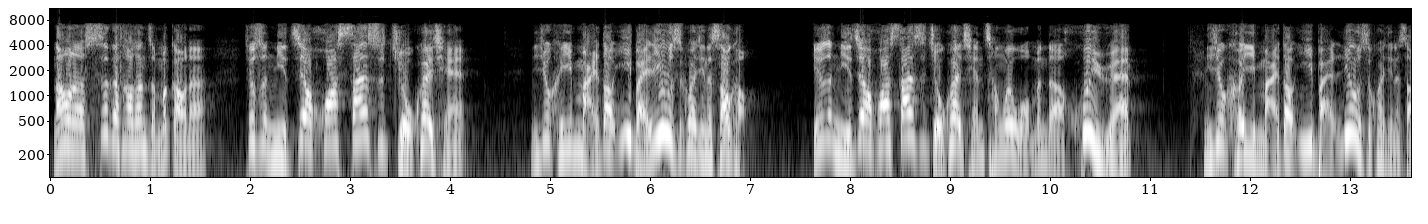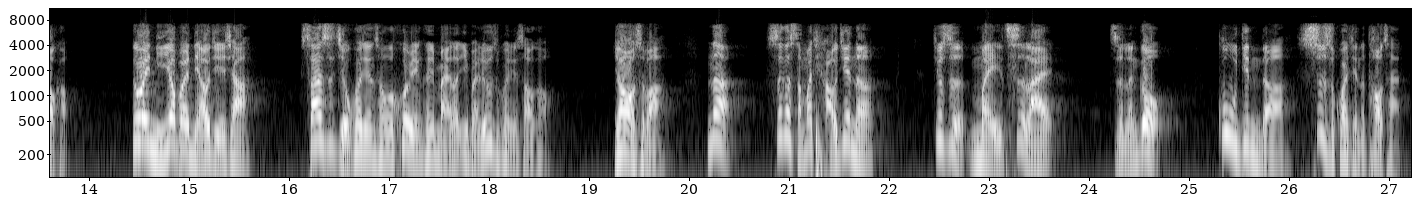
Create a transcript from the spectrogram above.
然后呢，四个套餐怎么搞呢？就是你只要花三十九块钱，你就可以买到一百六十块钱的烧烤。也就是你只要花三十九块钱成为我们的会员，你就可以买到一百六十块钱的烧烤。各位，你要不要了解一下？三十九块钱成为会员可以买到一百六十块钱烧烤，要是吧？那是个什么条件呢？就是每次来。只能够固定的四十块钱的套餐，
